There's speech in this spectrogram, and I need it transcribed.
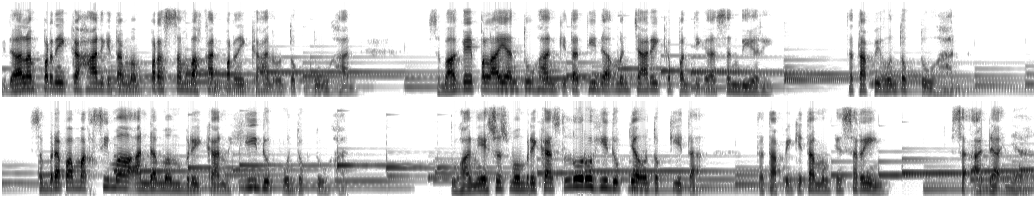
Di dalam pernikahan, kita mempersembahkan pernikahan untuk Tuhan. Sebagai pelayan Tuhan, kita tidak mencari kepentingan sendiri, tetapi untuk Tuhan. Seberapa maksimal Anda memberikan hidup untuk Tuhan? Tuhan Yesus memberikan seluruh hidupnya untuk kita, tetapi kita mungkin sering seadanya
